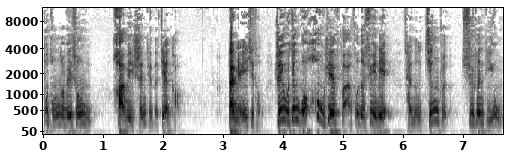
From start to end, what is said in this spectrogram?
不同的微生物，捍卫身体的健康。但免疫系统只有经过后天反复的训练，才能精准的区分敌我。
